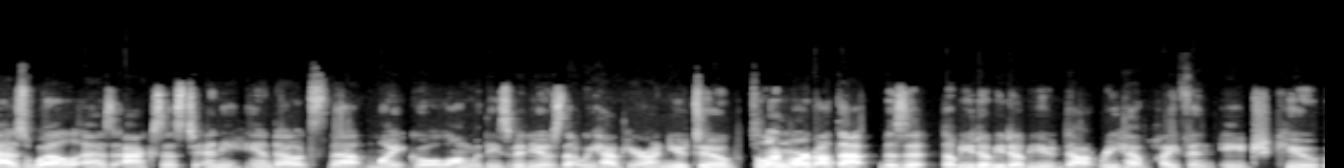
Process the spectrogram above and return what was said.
as well as access to any handouts that might go along with these videos that we have here on YouTube. To learn more about that, visit www.rehab-hq.com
